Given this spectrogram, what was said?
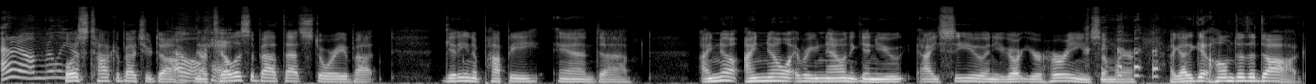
I don't know. I'm really Well, let's talk about your dog. Oh, Now, tell us about that story about getting a puppy. And uh, I know, I know, every now and again, you, I see you, and you go, you're hurrying somewhere. I got to get home to the dog.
